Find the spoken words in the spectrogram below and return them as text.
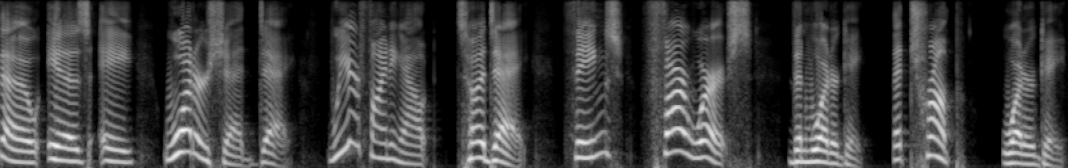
though, is a watershed day. We are finding out today things far worse than Watergate, that Trump Watergate.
